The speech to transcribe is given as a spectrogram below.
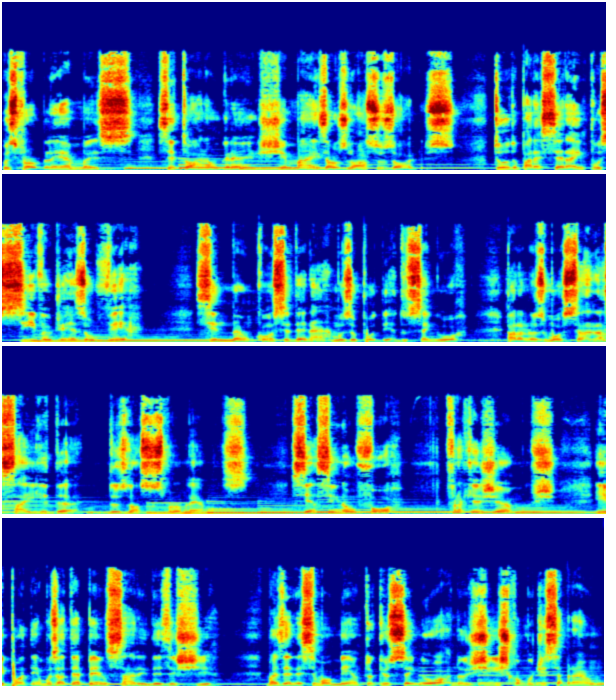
Os problemas se tornam grandes demais aos nossos olhos. Tudo parecerá impossível de resolver se não considerarmos o poder do Senhor para nos mostrar a saída dos nossos problemas. Se assim não for, fraquejamos e podemos até pensar em desistir. Mas é nesse momento que o Senhor nos diz, como disse Abraão:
